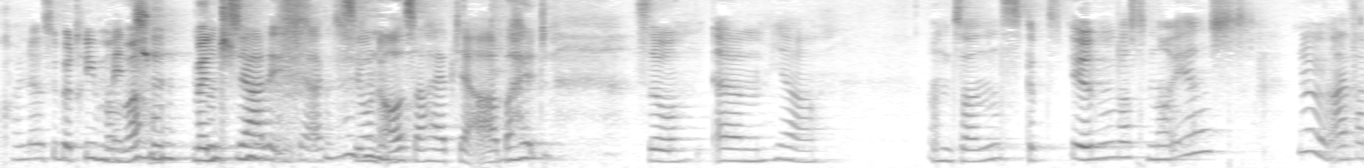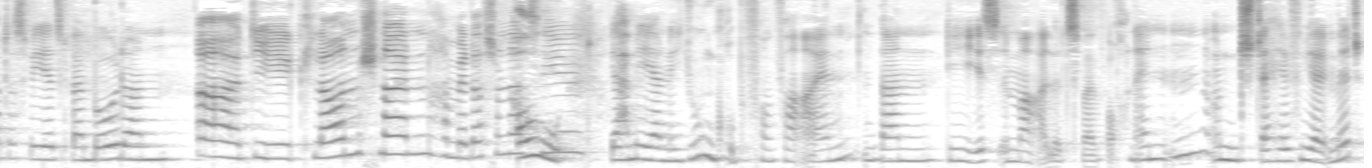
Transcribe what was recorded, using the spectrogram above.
Freunde ist übertrieben, aber Menschen. Menschen. Soziale Interaktion außerhalb der Arbeit. So, ähm, ja. Und sonst gibt's irgendwas Neues? Nö, einfach, dass wir jetzt beim Bouldern. Ah, die Clown schneiden, haben wir das schon Oh, erzählt? wir haben hier ja eine Jugendgruppe vom Verein. Und dann, die ist immer alle zwei Wochenenden und da helfen wir halt mit.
